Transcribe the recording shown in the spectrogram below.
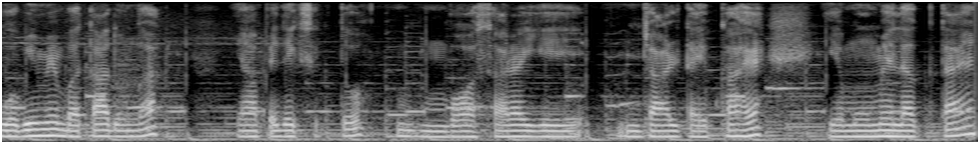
वो भी मैं बता दूँगा। यहाँ पे देख सकते हो बहुत सारा ये जाल टाइप का है। ये मुँह में लगता है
